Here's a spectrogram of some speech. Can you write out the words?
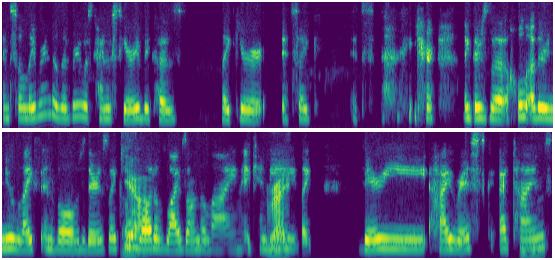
and so labor and delivery was kind of scary because like you're it's like it's you're like there's a whole other new life involved. There's like a lot of lives on the line. It can right. be like very high risk at hmm times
